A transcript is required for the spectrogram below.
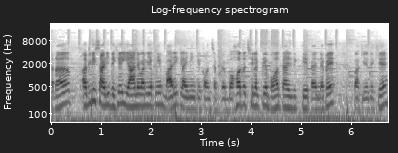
तरफ़। अगली साड़ी देखिए, ये आने वाली अपनी बारीक लाइनिंग के कॉन्सेप्ट पे। बहुत अच्छी लगती है, बहुत प्यारी दिखती है पहनने पे। बाकी ये देखिए,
